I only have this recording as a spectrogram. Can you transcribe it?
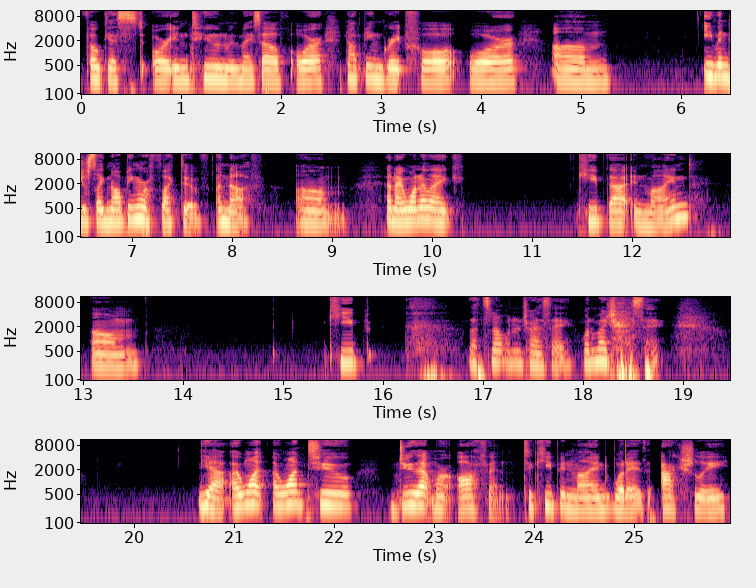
focused or in tune with myself or not being grateful or um, even just like not being reflective enough. Um, and I want to like keep that in mind. Um, keep that's not what I'm trying to say. What am I trying to say? Yeah I want I want to do that more often to keep in mind what is actually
